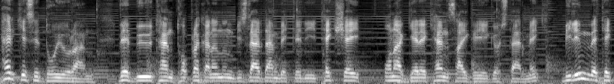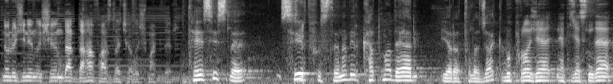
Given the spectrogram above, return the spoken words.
herkesi doyuran ve büyüten toprak ananın bizlerden beklediği tek şey ona gereken saygıyı göstermek, bilim ve teknolojinin ışığında daha fazla çalışmaktır. Tesisle Siirt fıstığına bir katma değer yaratılacak. Bu proje neticesinde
